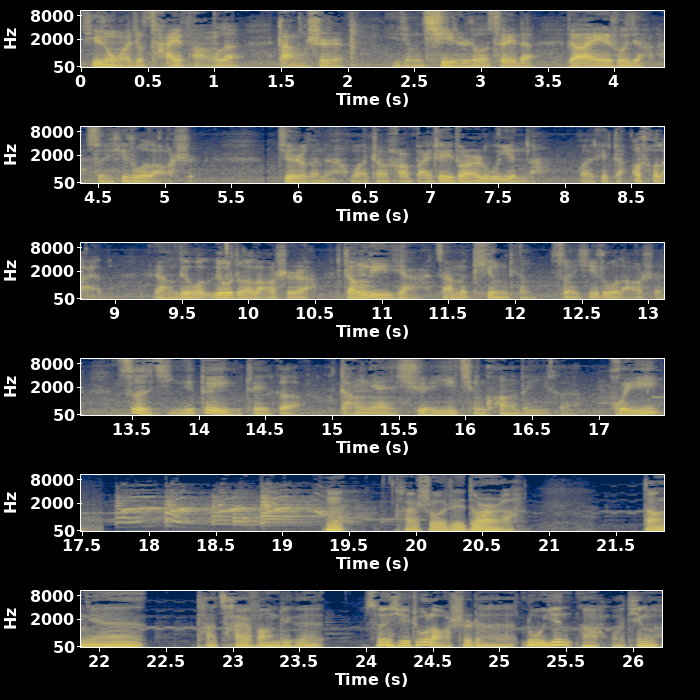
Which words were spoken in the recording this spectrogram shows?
其中我就采访了当时已经七十多岁的表演艺术家孙锡柱老师。今儿个呢，我正好把这段录音呢，我给找出来了，让刘刘哲老师啊整理一下，咱们听听孙锡柱老师自己对这个当年学艺情况的一个回忆。嗯，他说这段啊，当年他采访这个孙锡柱老师的录音啊，我听了，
